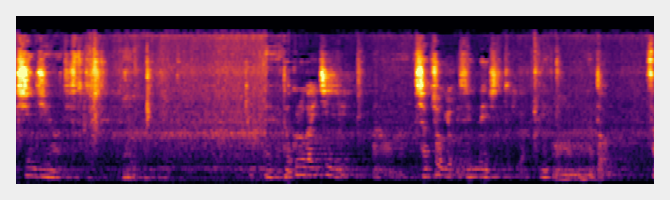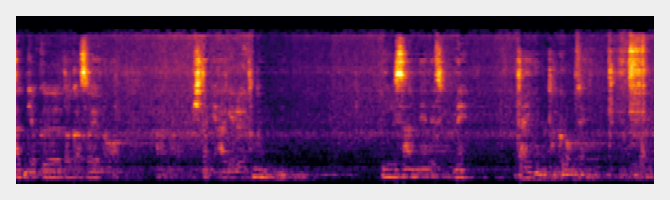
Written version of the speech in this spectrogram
新人アーティストとして。えー拓郎が一時あの社長業に専念した時があってね。ああと作曲とかそういうのをあの人にあげるとか、23年ですよね第二の拓郎みたいな言われて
